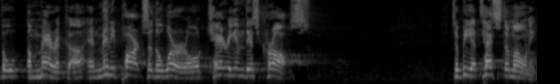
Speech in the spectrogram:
the America and many parts of the world carrying this cross to be a testimony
